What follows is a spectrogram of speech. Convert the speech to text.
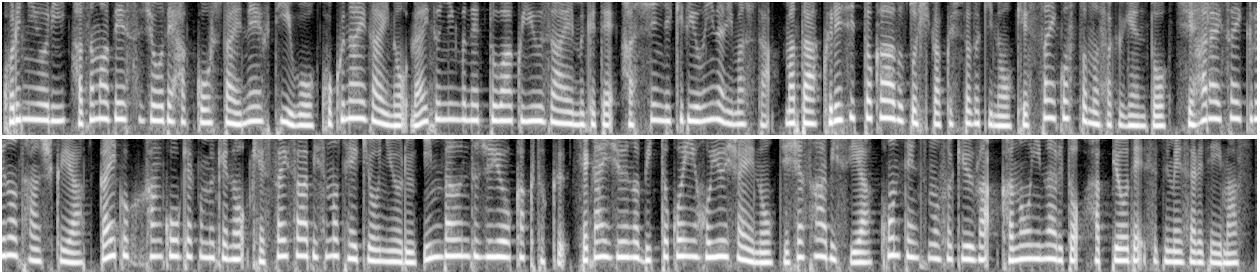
これにより、ハザマベース上で発行した NFT を国内外のライトニングネットワークユーザーへ向けて発信できるようになりました。また、クレジットカードと比較した時の決済コストの削減と支払いサイクルの短縮や、外国観光客向けの決済サービスの提供によるインバウンド需要獲得、世界中のビットコイン保有者への自社サービスやコンテンツの訴求が可能になると発表で説明されています。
